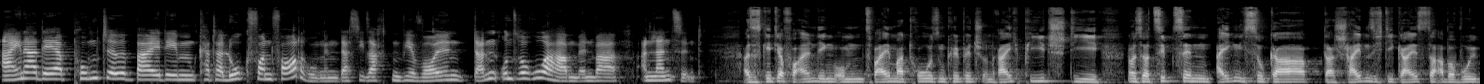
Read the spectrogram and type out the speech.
einer der Punkte bei dem Katalog von Forderungen, dass sie sagten, wir wollen dann unsere Ruhe haben, wenn wir an Land sind. Also es geht ja vor allen Dingen um zwei Matrosen, Köpitsch und Reichpietsch, die 1917 eigentlich sogar, da scheiden sich die Geister, aber wohl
